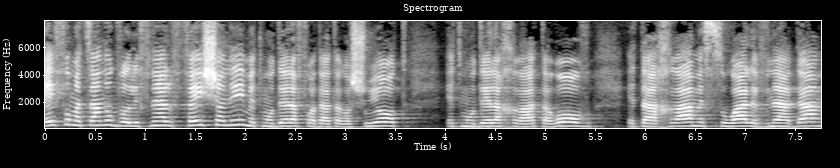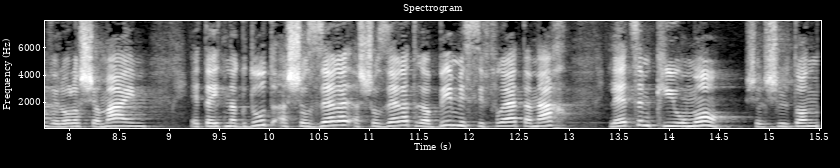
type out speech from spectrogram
איפה מצאנו כבר לפני אלפי שנים את מודל הפרדת הרשויות, את מודל הכרעת הרוב, את ההכרעה המסורה לבני אדם ולא לשמיים, את ההתנגדות השוזרת, השוזרת רבים מספרי התנ"ך לעצם קיומו של שלטון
